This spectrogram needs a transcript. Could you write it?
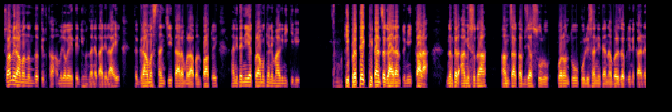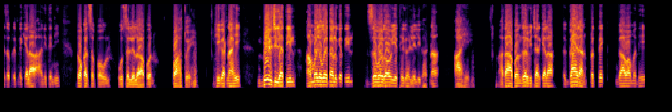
स्वामी रामानंद तीर्थ अंबाजोगाई येथे घेऊन जाण्यात आलेला आहे. तर ग्रामस्थांची तारंबळ आपण पाहतोय आणि त्यांनी एक प्रामुख्याने मागणी केली की प्रत्येक ठिकाणचं गायरान तुम्ही काढा. नंतर आम्ही सुद्धा आमचा कब्जा सोडू. परंतु पोलिसांनी त्यांना बळजबरीने काढण्याचा प्रयत्न केला आणि त्यांनी टोकाचं पाऊल उचललेलं आपण पाहतोय. ही घटना आहे. बीड जिल्ह्यातील अंबाजोगाई तालुक्यातील जवळगाव येथे घडलेली घटना आहे. आता आपण जर विचार केला तर गायरान प्रत्येक गावामध्ये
